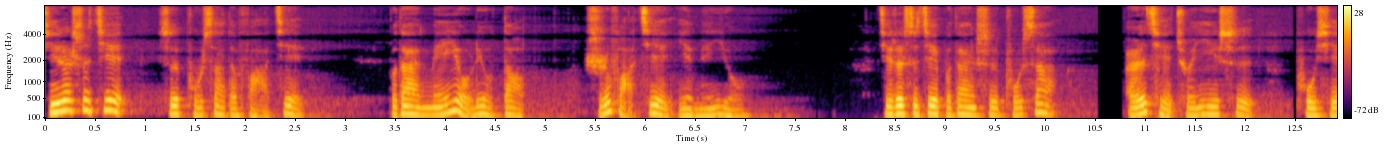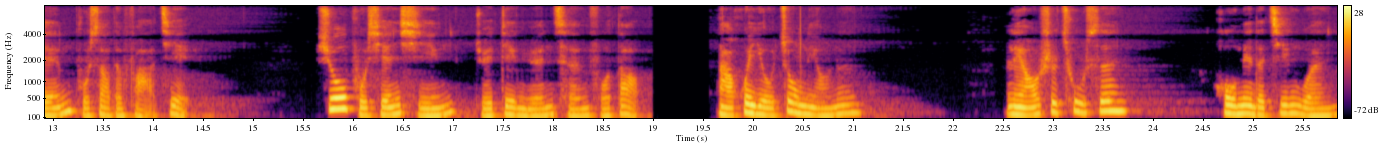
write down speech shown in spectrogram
极乐世界。是菩萨的法界，不但没有六道，十法界也没有。极乐世界不但是菩萨，而且纯一是普贤菩萨的法界。修普贤行，决定圆成佛道，哪会有众鸟呢？鸟是畜生，后面的经文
